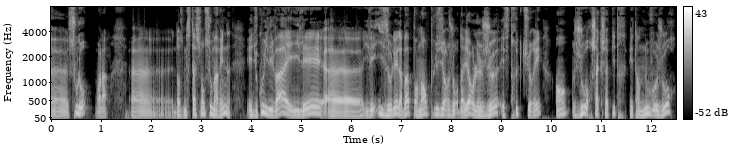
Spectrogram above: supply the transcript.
euh, sous l'eau, voilà, euh, dans une station sous-marine, et du coup il y va et il est, euh, il est isolé là-bas pendant plusieurs jours. D'ailleurs, le jeu est structuré en jours. Chaque chapitre est un nouveau jour.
